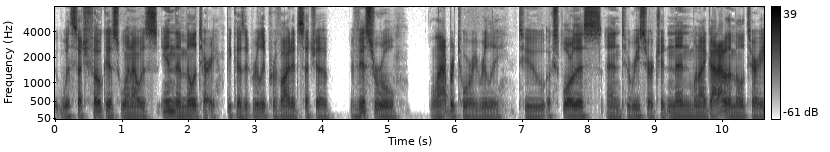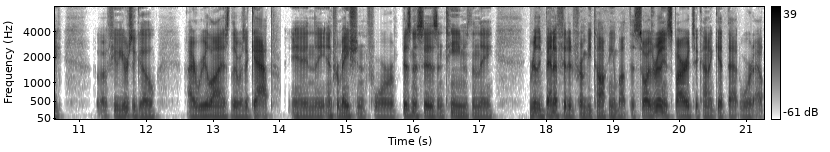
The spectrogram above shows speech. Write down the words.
with such focus when I was in the military because it really provided such a visceral laboratory, really, to explore this and to research it. And then when I got out of the military a few years ago, I realized there was a gap in the information for businesses and teams, and they really benefited from me talking about this. So I was really inspired to kind of get that word out.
